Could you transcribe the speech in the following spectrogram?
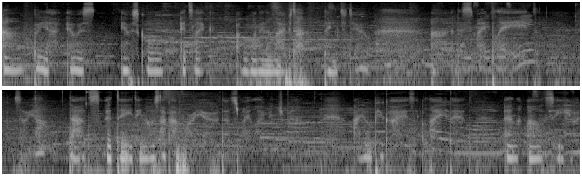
Um, but yeah, it was it was cool. It's like a one in a lifetime thing to do. Uh, and this is my plate. So yeah, that's a date in Osaka for you. That's my life in Japan. I hope you guys liked it, and I'll see you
